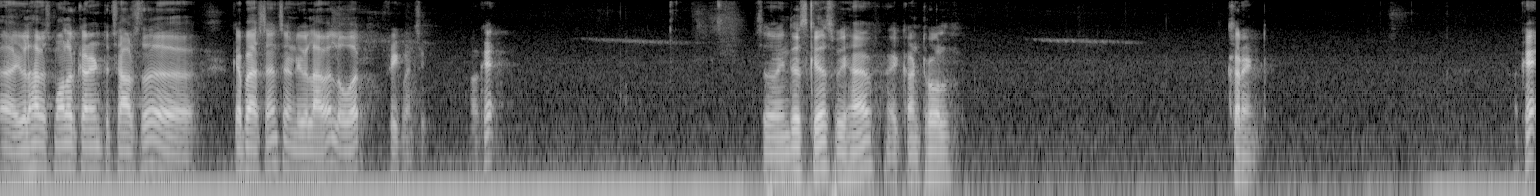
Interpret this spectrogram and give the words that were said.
uh, you will have a smaller current to charge the capacitance and you will have a lower frequency. Okay. So, in this case we have a control current. Okay.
